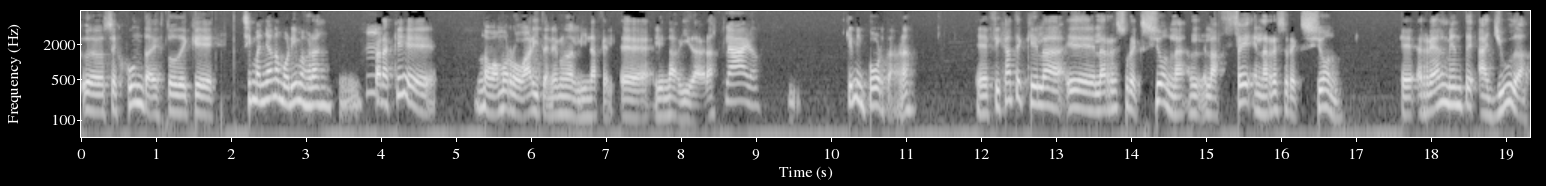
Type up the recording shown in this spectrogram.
eh, se junta esto de que si mañana morimos, hmm. ¿para qué nos vamos a robar y tener una linda, eh, linda vida, verdad? Claro. ¿Qué me importa, verdad? fíjate que la, resurrección, la, la, fe en la resurrección, realmente ayuda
